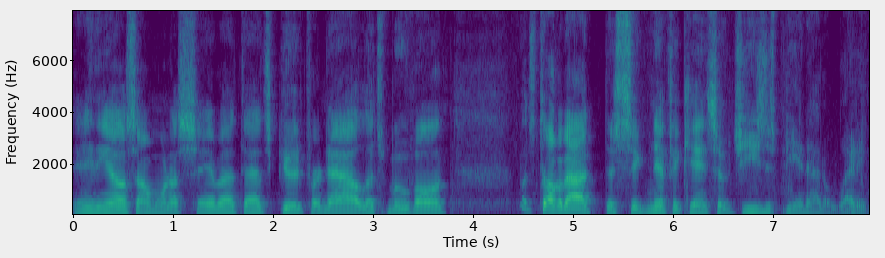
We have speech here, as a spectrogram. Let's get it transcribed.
anything else I want to say about that's good for now. Let's move on. Let's talk about the significance of Jesus being at a wedding.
